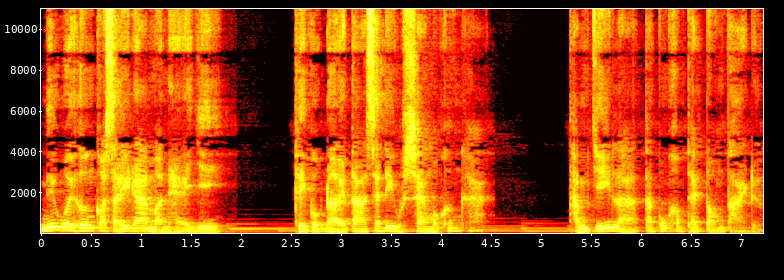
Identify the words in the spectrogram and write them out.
Nếu quê hương có xảy ra mệnh hệ gì, thì cuộc đời ta sẽ đi sang một hướng khác. Thậm chí là ta cũng không thể tồn tại được.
